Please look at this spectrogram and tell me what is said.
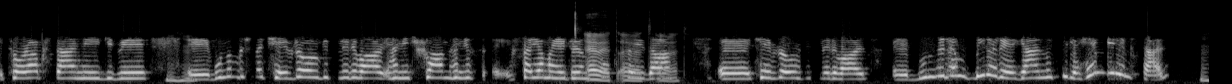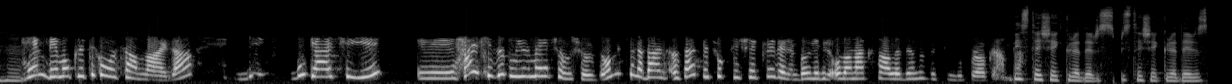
e, Toraks Derneği gibi. Hı hı. E, bunun dışında çevre örgütleri var. Hani şu an hani sayamayacağım evet, çok sayıda. Evet, evet e, çevre örgütleri var. E, bunların bir araya gelmesiyle hem bilimsel hı hı. hem demokratik ortamlarda biz bu gerçeği e, herkese duyurmaya çalışıyoruz. Onun için de ben özellikle çok teşekkür ederim böyle bir olanak sağladığınız için bu programda. Biz teşekkür ederiz. Biz teşekkür ederiz.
